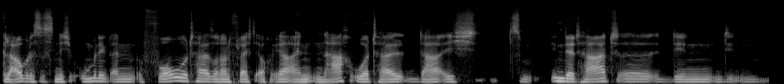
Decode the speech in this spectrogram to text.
glaube, das ist nicht unbedingt ein Vorurteil, sondern vielleicht auch eher ein Nachurteil, da ich zum, in der Tat äh, den, den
